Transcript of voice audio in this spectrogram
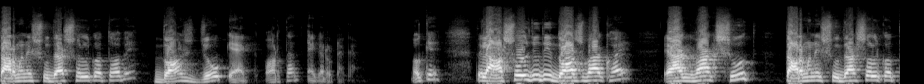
তার মানে সুদ আসল কত হবে? দশ যোগ এক, অর্থাৎ এগারো টাকা। ওকে? তাহলে আসল যদি দশ ভাগ হয়, এক ভাগ সুদ, তার মানে সুদ আসল কত?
